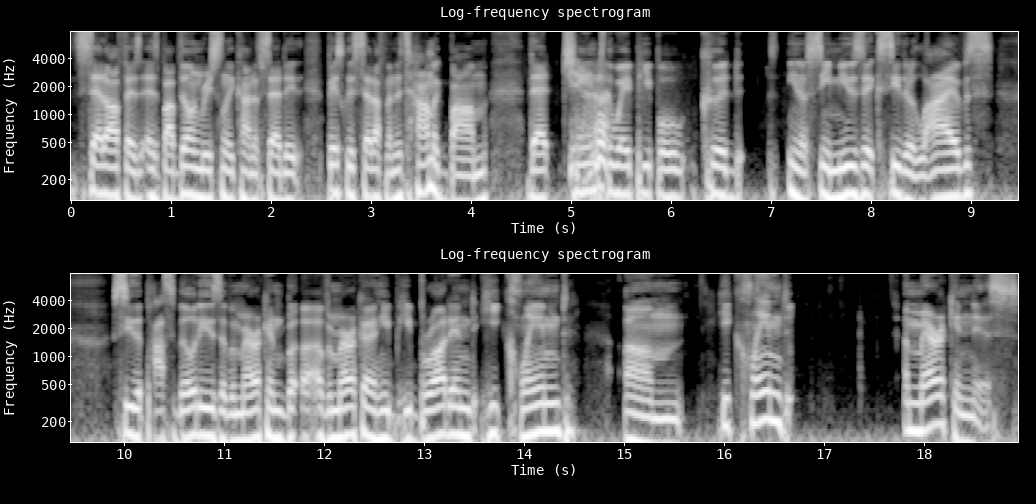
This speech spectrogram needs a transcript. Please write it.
set off as as Bob Dylan recently kind of said it basically set off an atomic bomb that changed the way people could you know see music, see their lives, see the possibilities of American of America. And he he in he claimed um, he claimed Americanness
